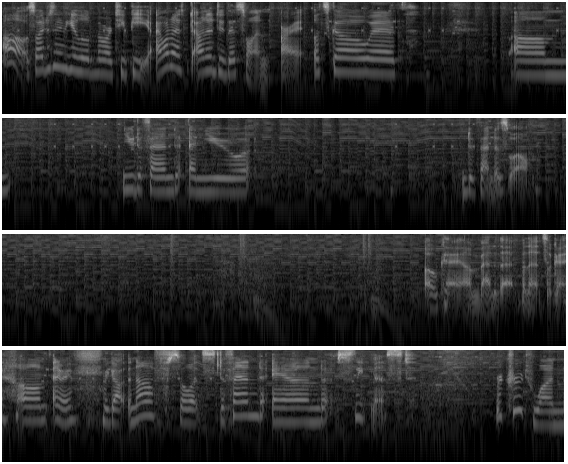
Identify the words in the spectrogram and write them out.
Oh, so I just need to get a little bit more TP. I wanna, I wanna do this one. All right, let's go with, um, you defend and you defend as well. Okay, I'm bad at that, but that's okay. Um, anyway, we got enough, so let's defend and sleep mist. Recruit one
